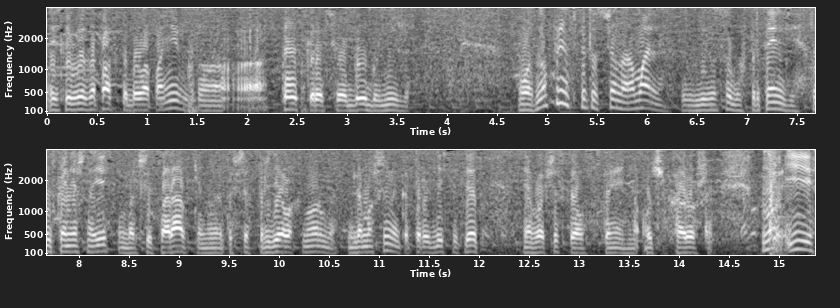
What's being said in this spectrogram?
Если бы запаска была пониже, то пол, скорее всего, был бы ниже. Вот, ну, в принципе, тут все нормально, без особых претензий. Тут, конечно, есть небольшие царапки, но это все в пределах нормы. Для машины, которая 10 лет, я вообще сказал, состояние очень хорошее. Ну и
